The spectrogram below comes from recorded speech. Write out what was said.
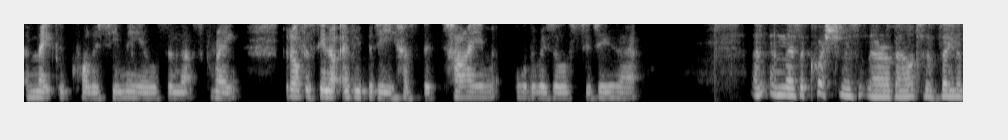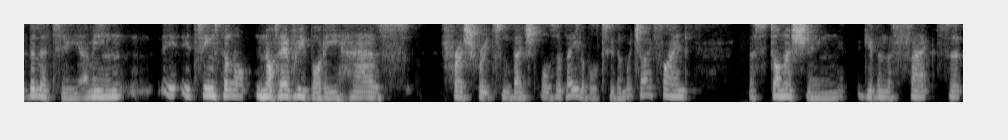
and make good quality meals, and that's great. But obviously, not everybody has the time or the resource to do that. And, and there's a question, isn't there, about availability? I mean, it, it seems that not, not everybody has fresh fruits and vegetables available to them, which I find astonishing given the fact that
